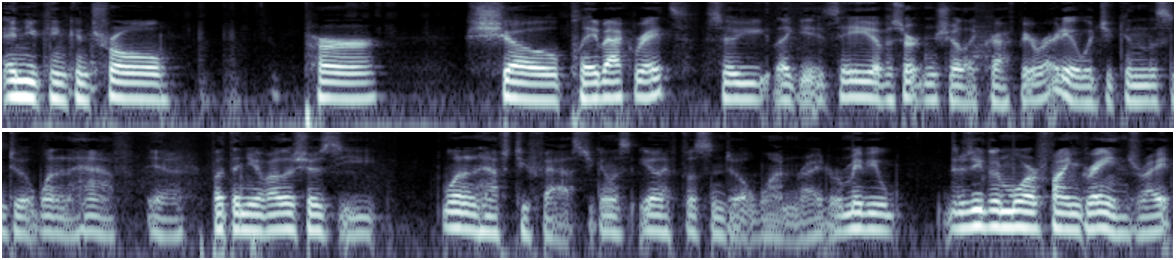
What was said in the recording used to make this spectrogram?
and you can control per show playback rates. So you like say you have a certain show like Craft Beer Radio, which you can listen to at one and a half. Yeah. But then you have other shows you one and a half's too fast. You can listen, you don't have to listen to it one, right? Or maybe there's even more fine grains, right?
